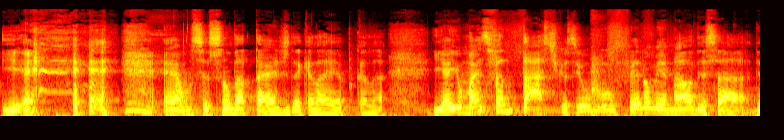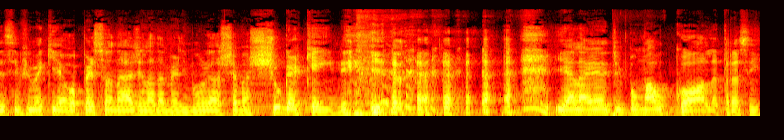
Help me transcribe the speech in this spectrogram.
E é, é uma sessão da tarde daquela época lá. E aí o mais fantástico, assim, o, o, fenomenal dessa, desse filme é que o personagem lá da Marilyn Monroe, ela chama Sugar Cane. E ela, e ela é tipo uma alcoólatra, assim.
